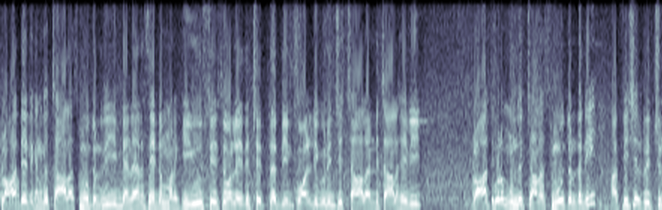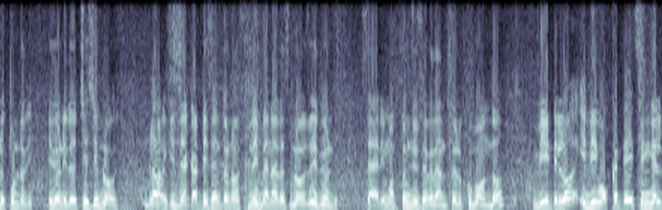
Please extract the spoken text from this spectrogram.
క్లాత్ అయితే కనుక చాలా స్మూత్ ఉంటుంది. ఈ బెనారస్ ఐటమ్ మనకి యూస్ చేసే వాళ్ళు అయితే చెప్తారు దీని క్వాలిటీ గురించి. చాలా అంటే చాలా హెవీ క్లాత్ కూడా ముందు చాలా స్మూత్ ఉంటుంది. అఫీషియల్ రిచ్ లుక్ ఉంటుంది. ఇదిగోండి ఇది వచ్చేసి బ్లౌజ్. మనకి జకాట్ డిజైన్ తోనే వస్తుంది. బెనారస్ బ్లౌజ్ ఇదిగోండి. శారీ మొత్తం చూసారు కదా ఎంత లుక్ బాగుందో. వీటిలో ఇది ఒక్కటే సింగిల్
